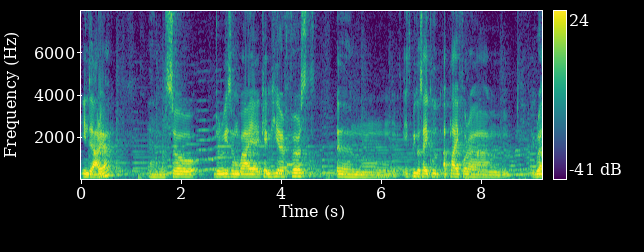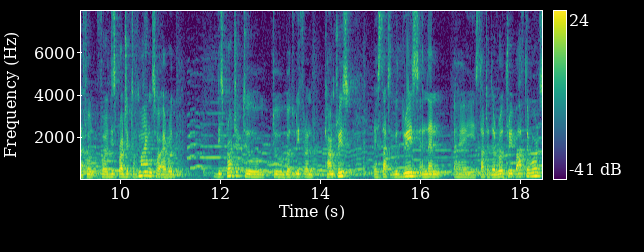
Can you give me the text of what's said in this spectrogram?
in the area. Um, so the reason why I came here first, um, it's because I could apply for a, a grant for, for this project of mine. So I wrote this project to, to go to different countries. I started with Greece and then I started a road trip afterwards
